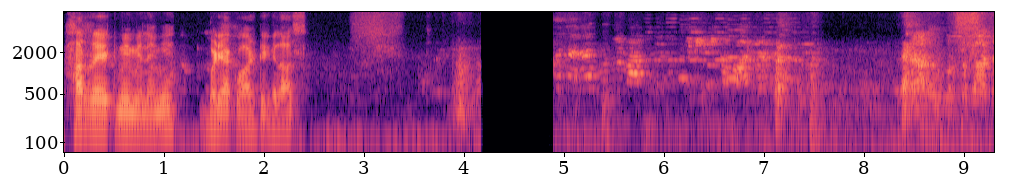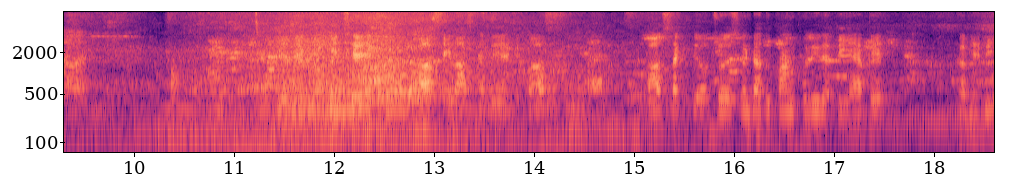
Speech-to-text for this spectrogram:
हर रेट में मिलेंगे। बढ़िया क्वालिटी गिलास। पीछे गिलास गिलास है भैया के पास। आ सकते हो, चौबीस घंटा दुकान खुली रहती है यहाँ पे, कभी भी।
